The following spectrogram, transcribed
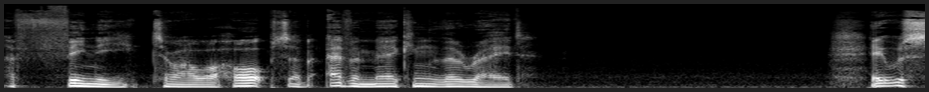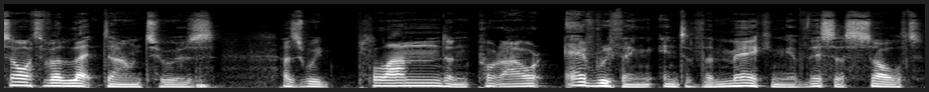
a fini to our hopes of ever making the raid. It was sort of a letdown to us, as we'd planned and put our everything into the making of this assault.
